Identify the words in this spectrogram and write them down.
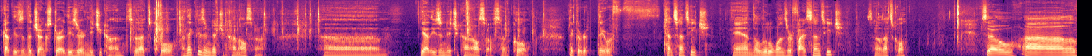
I got these at the junk store. These are Nichicon, so that's cool. I think these are Nichicon also. Um, yeah, these are Nichicon also, so cool. I think they were, they were 10 cents each, and the little ones are 5 cents each, so that's cool. So uh,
